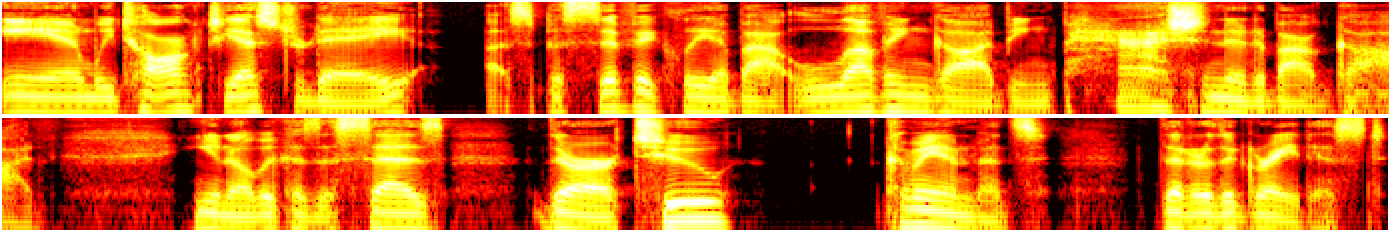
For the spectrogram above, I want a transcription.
And we talked yesterday uh, specifically about loving God, being passionate about God, you know, because it says there are two commandments that are the greatest.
